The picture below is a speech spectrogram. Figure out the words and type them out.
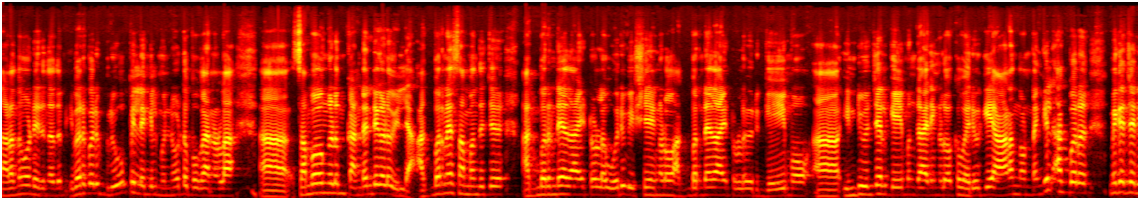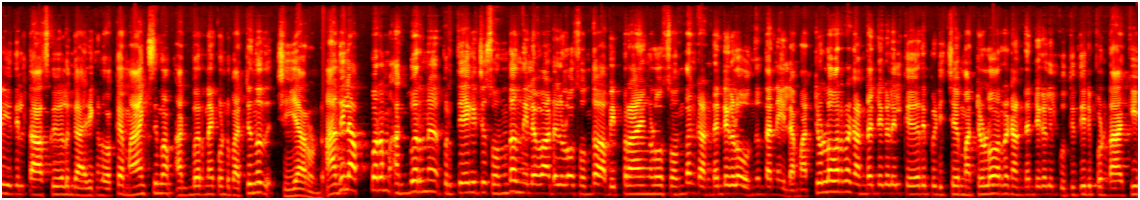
നടന്നുകൊണ്ടിരുന്നതും. ഇവർക്കൊരു ഗ്രൂപ്പ് ഇല്ലെങ്കിൽ മുന്നോട്ട് പോകാനുള്ള സംഭവങ്ങളും കണ്ടന്റ് കണ്ടന്റുകളും ഇല്ല. അക്ബറിനെ സംബന്ധിച്ച് അക്ബറിന്റെതായിട്ടുള്ള ഒരു വിഷയങ്ങളോ അക്ബറിന്റെതായിട്ടുള്ള ഒരു ഗെയിമോ ഇൻഡിവിജ്വൽ ഗെയിമും കാര്യങ്ങളും ഒക്കെ വരികയാണെന്നുണ്ടെങ്കിൽ അക്ബർ മികച്ച രീതിയിൽ ടാസ്കുകളും കാര്യങ്ങളും ഒക്കെ മാക്സിമം അക്ബറിനെ കൊണ്ട് പറ്റുന്നത് ചെയ്യാറുണ്ട്. അതിലപ്പുറം അക്ബറിന് പ്രത്യേകിച്ച് സ്വന്തം നിലപാടുകളോ സ്വന്തം അഭിപ്രായങ്ങളോ സ്വന്തം കണ്ടന്റുകളോ ഒന്നും തന്നെ ഇല്ല. മറ്റുള്ളവരുടെ കണ്ടന്റുകളിൽ കയറി പിടിച്ച് മറ്റുള്ളവരുടെ കണ്ടന്റുകളിൽ കുത്തിത്തിരിപ്പുണ്ടാക്കി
